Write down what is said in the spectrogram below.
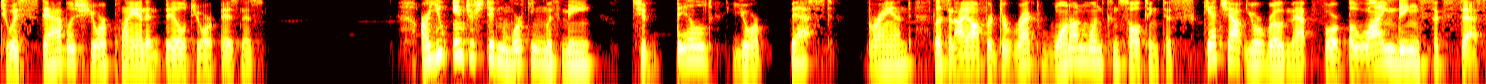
to establish your plan and build your business? Are you interested in working with me to build your best brand? Listen, I offer direct one on one consulting to sketch out your roadmap for blinding success.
